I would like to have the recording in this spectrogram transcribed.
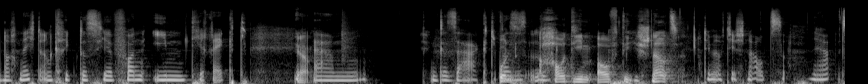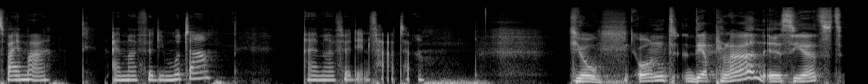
noch nicht und kriegt das hier von ihm direkt Ja. ähm, gesagt. Was Und haut ihm auf die Schnauze. dem auf die Schnauze. Ja, zweimal. Einmal für die Mutter, einmal für den Vater. Jo, und der Plan ist jetzt,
